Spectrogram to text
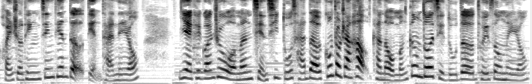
欢迎收听今天的电台内容。你也可以关注我们简期独裁的公众账号，看到我们更多解读的推送内容。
